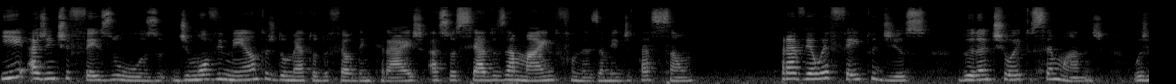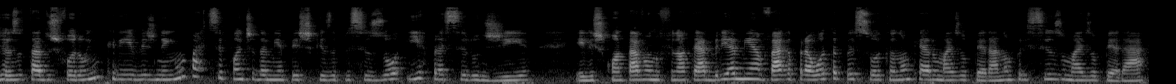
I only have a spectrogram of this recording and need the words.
E a gente fez o uso de movimentos do método Feldenkrais associados a mindfulness, a meditação, para ver o efeito disso durante oito semanas. Os resultados foram incríveis, nenhum participante da minha pesquisa precisou ir para a cirurgia eles contavam no final até abrir a minha vaga para outra pessoa que eu não quero mais operar, não preciso mais operar,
